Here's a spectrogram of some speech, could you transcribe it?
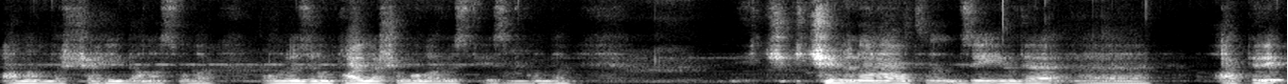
anam da şəhid anası olar. Onun özünün paylaşımı var öz Facebook'unda. İki- 2016-cı ildə e, aprel,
